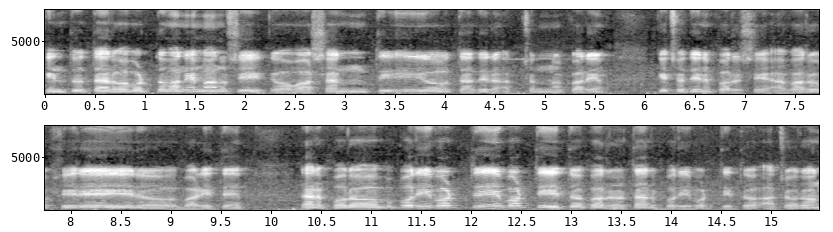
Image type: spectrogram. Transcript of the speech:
কিন্তু তার অবর্তমানে মানসিক অশান্তিও তাদের আচ্ছন্ন করে। কিছুদিন পর সে আবারও ফিরে এলো বাড়িতে। তার পর পরিবর্তে, বর্তিত পর তার পরিবর্তিত আচরণ।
